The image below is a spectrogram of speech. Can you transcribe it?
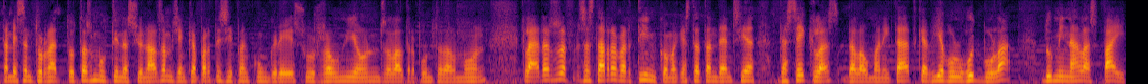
també s'han tornat totes multinacionals amb gent que participa en congressos, reunions a l'altra punta del món. Clar, ara s'està revertint com aquesta tendència de segles de la humanitat que havia volgut volar, dominar l'espai,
